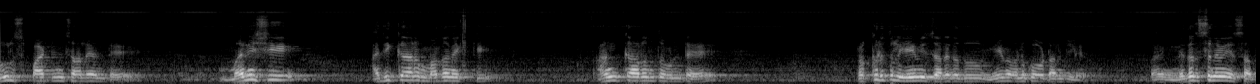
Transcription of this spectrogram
రూల్స్ పాటించాలి అంటే మనిషి అధికారం మదం ఎక్కి అహంకారంతో ఉంటే ప్రకృతిలో ఏమీ జరగదు ఏమి అనుకోవడానికి లేదు. దానికి నిదర్శనమే సభ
